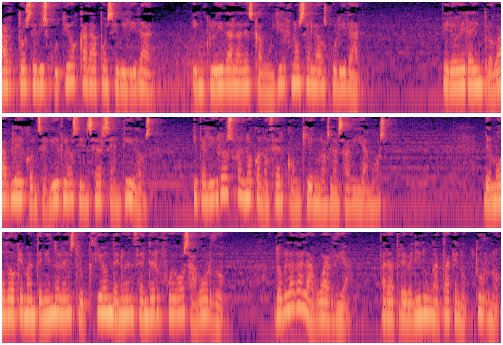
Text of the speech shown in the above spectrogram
Harto se discutió cada posibilidad, incluida la de escabullirnos en la oscuridad, pero era improbable conseguirlo sin ser sentidos y peligroso al no conocer con quién nos las habíamos. De modo que manteniendo la instrucción de no encender fuegos a bordo, doblada la guardia para prevenir un ataque nocturno,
